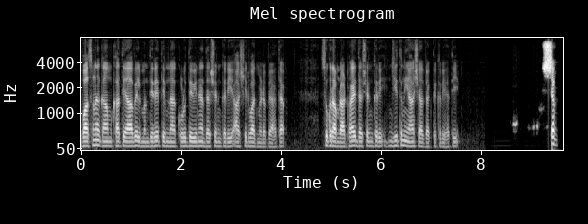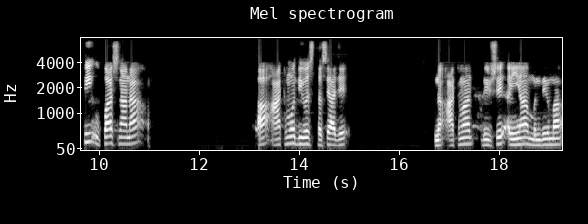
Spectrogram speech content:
વાસણા ગામ ખાતે આવેલ મંદિરે તેમના કુળદેવીના દર્શન કરી આશીર્વાદ મેળવ્યા હતા। સુખરામ રાઠવાએ દર્શન કરી જીતની આશા વ્યક્ત કરી હતી। શક્તિ ઉપાસનાના આ આઠમો દિવસ થશે આજે. આઠમા દિવસે અહીંયા મંદિરમાં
